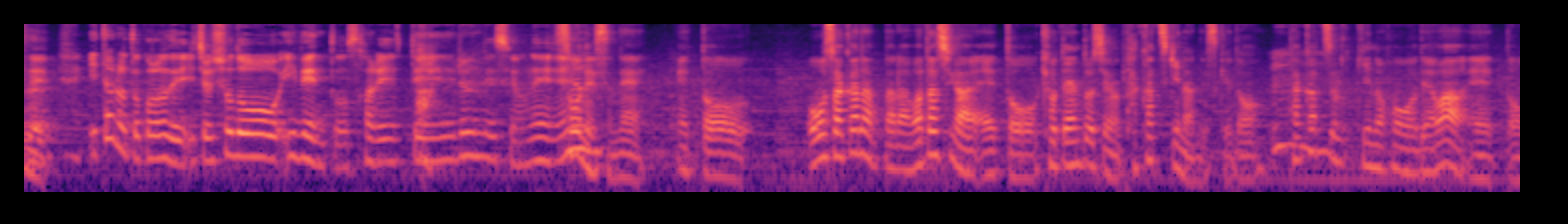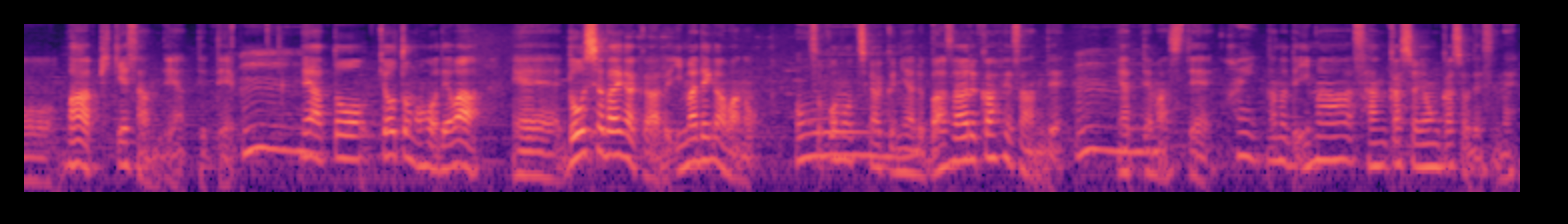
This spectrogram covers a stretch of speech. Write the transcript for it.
ね。至る所で一応書道イベントをされてるんですよね。そうですね。えっと大阪だったら私が、えっと、拠点としての高槻なんですけど、うん高槻の方では、えっと、バーピケさんでやってて、うんであと京都の方では、えー同志社大学ある今出川のそこの近くにあるバザールカフェさんでうんやってまして、はい。なので今は3か所4か所ですね。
